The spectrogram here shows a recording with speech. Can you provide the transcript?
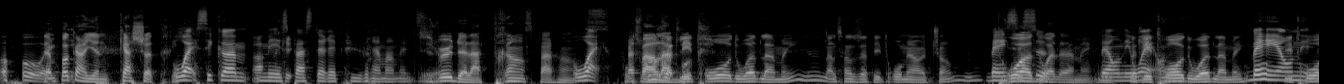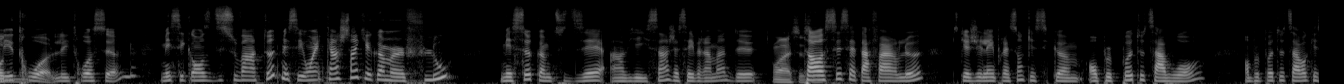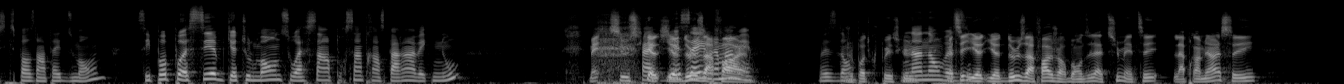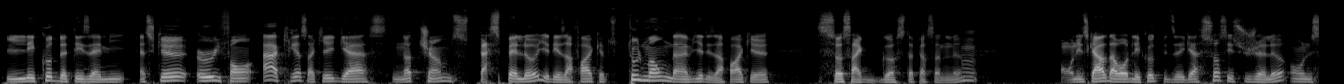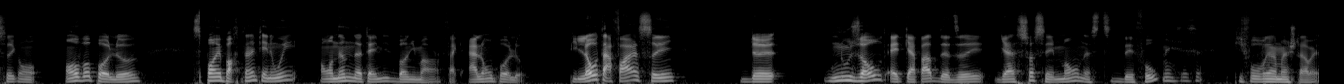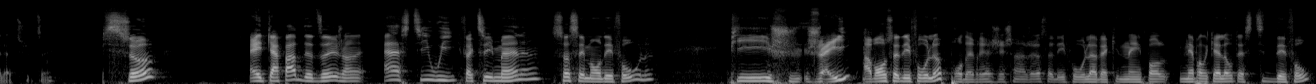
Oh, T'aimes pas quand il y a une cachotterie. Ouais, c'est comme. Ah, mais ok. c'est parce que t'aurais pu vraiment me le Tu dire. veux de la transparence. Ouais. Pour Parce que faire vous la êtes les trois doigts de la main, là, dans le sens où vous êtes les trois meilleurs chums. Ben, Trois ça. doigts de la main. Ben, oui. on est. Ouais, les on- trois doigts de la main. Ben, on Les est trois- les trois, les trois seuls. Mais c'est qu'on se dit souvent tout, mais c'est ouais, quand je sens qu'il y a comme un flou, mais ça, comme tu disais, en vieillissant, j'essaie vraiment de Ouais, c'est ça. tasser cette affaire-là, parce que j'ai l'impression que c'est comme, on peut pas tout savoir, on peut pas tout savoir qu'est-ce qui se passe dans la tête du monde. C'est pas possible que tout le monde soit 100% transparent avec nous. Mais c'est aussi qu'il y il y a deux vraiment, affaires. mais- Je vais pas te couper, excuse. Non, non, Mais tu sais, vas-y. il y, a- il y a deux affaires, je rebondis là-dessus, mais tu sais, la première, c'est l'écoute de tes amis. Est-ce que eux ils font Ah, Chris, ok, gars, notre chum, cet aspect-là, il y a des affaires que tu- tout le monde dans la vie a des affaires que ça, ça gosse cette personne-là. Mm. On est capable d'avoir de l'écoute puis de dire, gars, ça, ces sujets-là, on le sait qu'on on va pas là. C'est pas important. Puis anyway, on aime notre ami de bonne humeur. Fait allons pas là. Puis l'autre affaire, c'est de nous autres être capable de dire, gars, ça, c'est mon esti de défaut. Ouais, c'est ça. Puis il faut vraiment que je travaille là-dessus, tu sais. Puis ça, être capable de dire, genre, Asti, oui, effectivement, là, ça, c'est mon défaut, là. Puis j'haïs avoir ce défaut-là. Pour de vrai, j'échangerais ce défaut-là avec n'importe n'importe quel autre esti de défaut.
